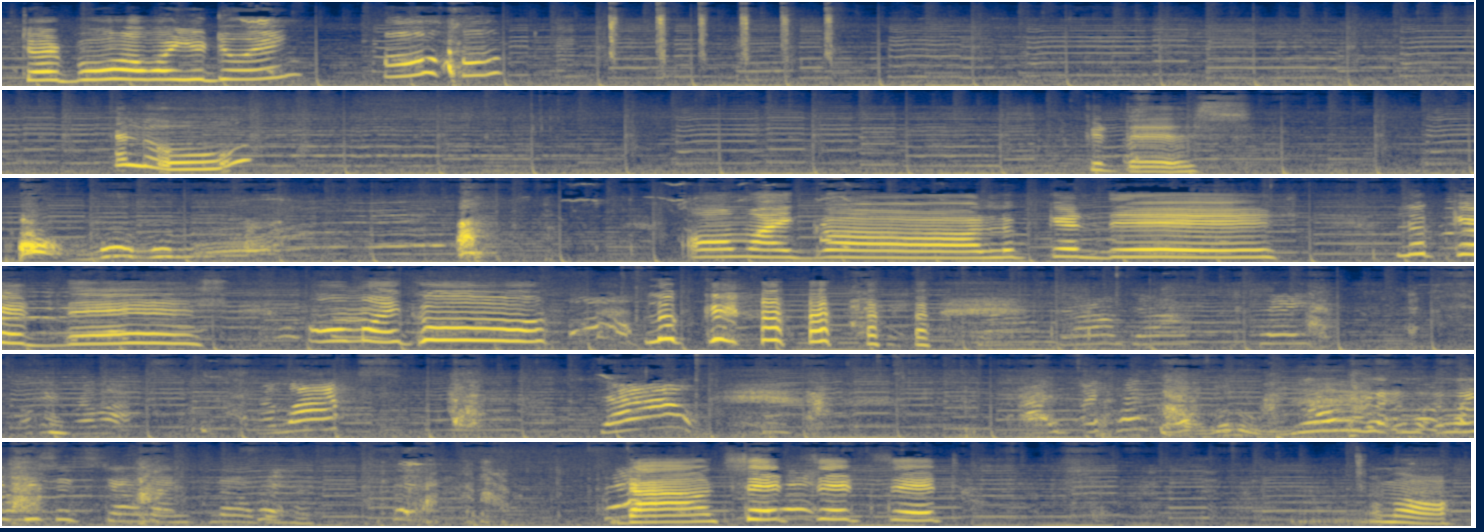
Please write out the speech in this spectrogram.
Turbo, how are you doing? Uh-huh. Hello. Look at this. Oh my god, look at this. Look at this. Oh my god. Look at Down, down, take. Okay, relax. Relax. Down. I, I can't get No, when she sits down, then, then I'll bring her. Down, sit, sit, sit. Oh.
